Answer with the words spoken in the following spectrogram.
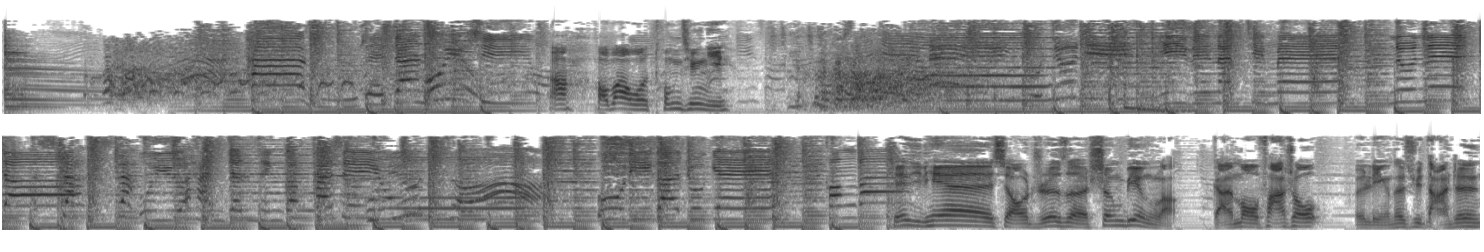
啊，好吧，我同情你。前几天小侄子生病了，感冒发烧，领他去打针。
